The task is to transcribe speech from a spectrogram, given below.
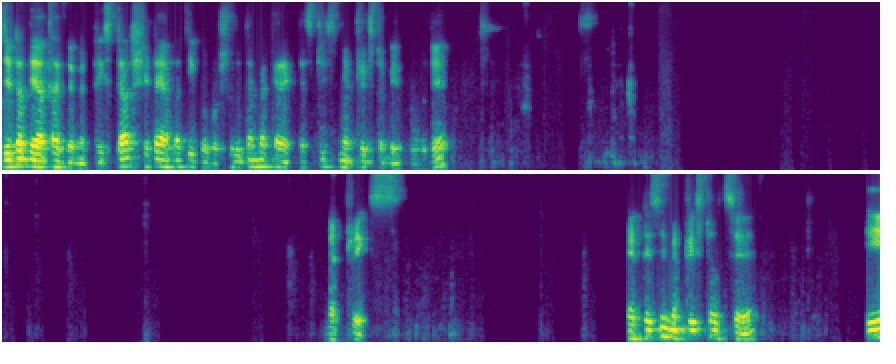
যেটা দেয়া থাকবে ম্যাট্রিক্সটা সেটাই আমরা কি করব? শুরুতে আমরা ক্যারেক্টারিস্টিক্স ম্যাট্রিক্সটা বের করব যে ম্যাট্রিক্স ক্যারেক্টারিস্টিক ম্যাট্রিক্সটা হচ্ছে এ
